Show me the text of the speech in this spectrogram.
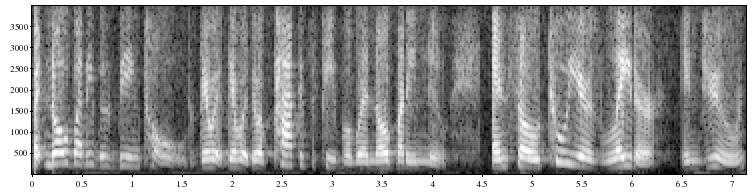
but nobody was being told. There were there were there were pockets of people where nobody knew, and so two years later in June,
